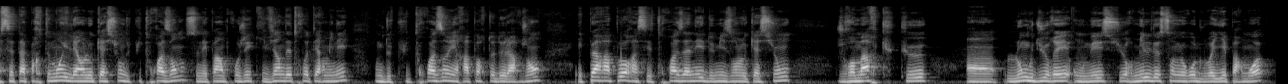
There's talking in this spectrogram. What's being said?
cet appartement, il est en location depuis trois ans. Ce n'est pas un projet qui vient d'être terminé. Donc depuis trois ans, il rapporte de l'argent. Et par rapport à ces trois années de mise en location, je remarque que en longue durée, on est sur 1200 euros de loyer par mois.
